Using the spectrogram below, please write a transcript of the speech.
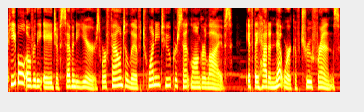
People over the age of 70 years were found to live 22% longer lives if they had a network of true friends.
